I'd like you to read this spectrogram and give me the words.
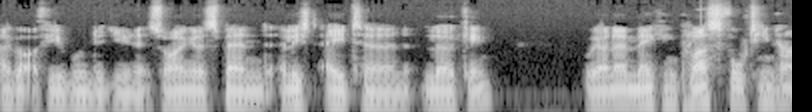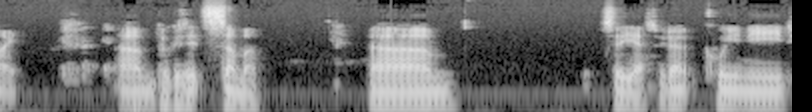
I got a few wounded units, so I'm going to spend at least a turn lurking. We are now making plus 49 um, because it's summer. Um, So yes, we don't quite need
